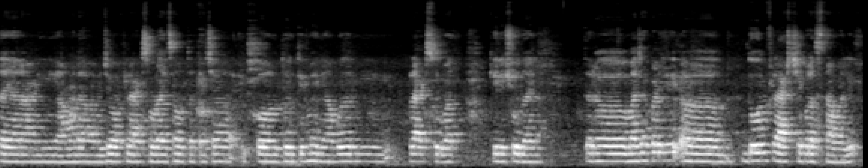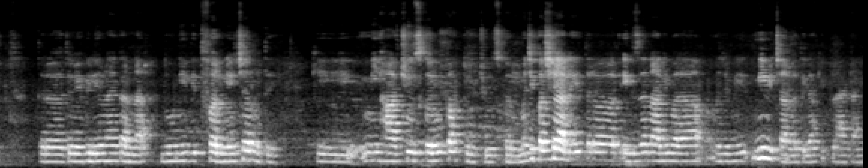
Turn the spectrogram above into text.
तयार आणि आम्हाला जेव्हा फ्लॅट सोडायचा होता त्याच्या एक दोन तीन महिने अगोदर मी फ्लॅट सुरुवात केली शोधायला. तर माझ्याकडे दोन फ्लॅट्सचे प्रस्ताव आले. तर तुम्ही बिलीव नाही करणार. दोन्ही विथ फर्निचर होते. की मी हा चूज करू का तू चूज करू? म्हणजे कसे आले? तर एक जण आली मला म्हणजे मी मी विचारलं तिला की फ्लॅट आहे.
